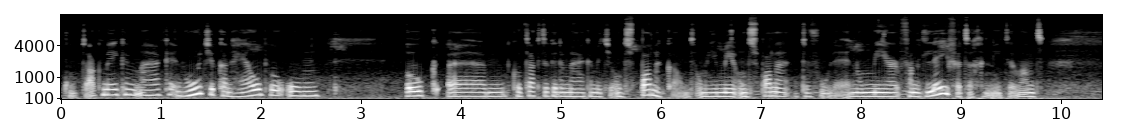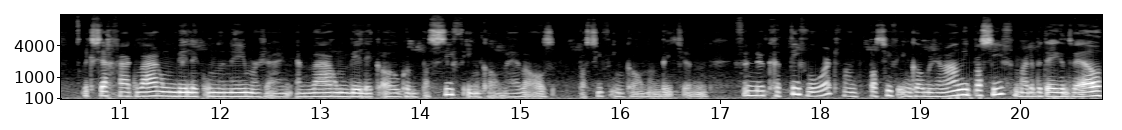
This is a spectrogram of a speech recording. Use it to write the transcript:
contact mee kunt maken en hoe het je kan helpen om ook um, contact te kunnen maken met je ontspannen kant. Om je meer ontspannen te voelen en om meer van het leven te genieten. Want ik zeg vaak, waarom wil ik ondernemer zijn? En waarom wil ik ook een passief inkomen hebben? Als passief inkomen een beetje een vernucratief woord. Want passief inkomen is helemaal niet passief. Maar dat betekent wel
